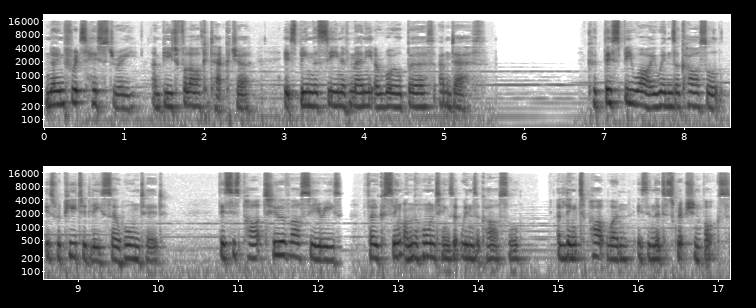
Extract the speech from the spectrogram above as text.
Known for its history and beautiful architecture, it's been the scene of many a royal birth and death. Could this be why Windsor Castle is reputedly so haunted? This is part two of our series focusing on the hauntings at Windsor Castle. A link to part one is in the description box.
